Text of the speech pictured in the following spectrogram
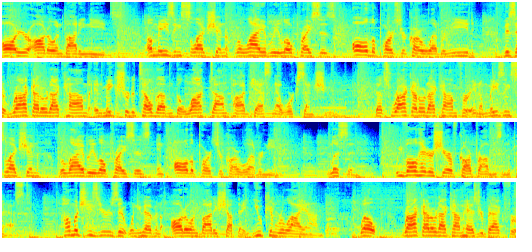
all your auto and body needs. Amazing selection, reliably low prices, all the parts your car will ever need. Visit rockauto.com and make sure to tell them the Locked On Podcast Network sent you. That's rockauto.com for an amazing selection, reliably low prices, and all the parts your car will ever need. Listen, we've all had our share of car problems in the past. How much easier is it when you have an auto and body shop that you can rely on? Well, RockAuto.com has your back for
